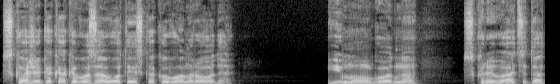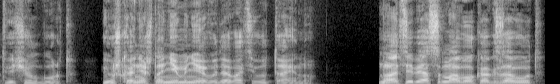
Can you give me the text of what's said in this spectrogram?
скажи-ка, как его зовут и из какого он рода?» «Ему угодно скрывать это», — отвечал Гурт. «И уж, конечно, не мне выдавать его тайну». «Ну а тебя самого как зовут?»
